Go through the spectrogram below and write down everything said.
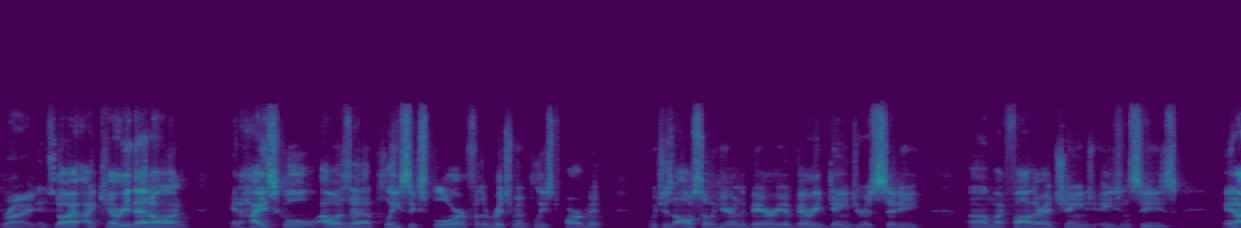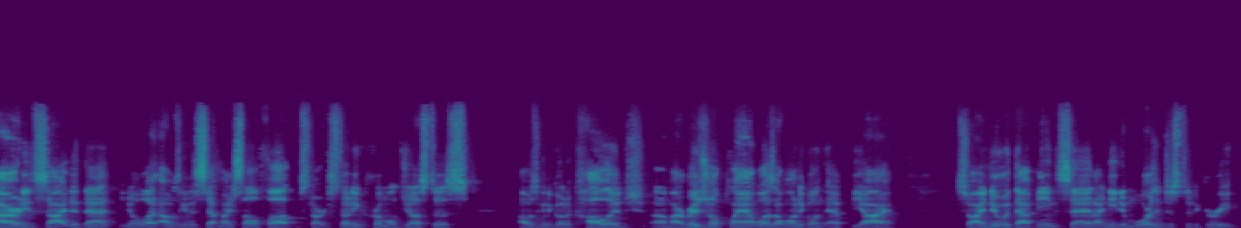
Right. And so I, I carried that on. In high school, I was a police explorer for the Richmond Police Department, which is also here in the Bay Area, very dangerous city. Um, my father had changed agencies, and I already decided that you know what I was going to set myself up, start studying criminal justice. I was going to go to college. Uh, my original plan was I wanted to go in the FBI. So I knew, with that being said, I needed more than just a degree.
